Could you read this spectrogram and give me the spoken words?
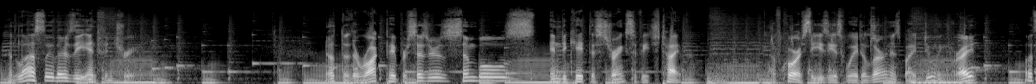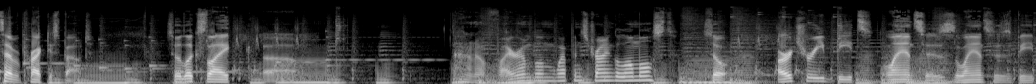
and lastly there's the infantry. Note that the rock, paper, scissors symbols indicate the strengths of each type. Of course, the easiest way to learn is by doing, right? Let's have a practice bout. So it looks like, um, I don't know, Fire Emblem weapons triangle almost? So, archery beats lances, lances beat.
